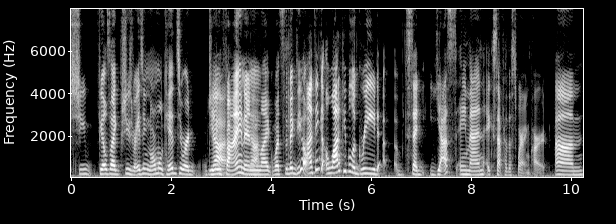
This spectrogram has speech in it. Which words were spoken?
she feels like she's raising normal kids who are doing Yeah, fine, and yeah. like, what's the big deal? I think a lot of people agreed, uh, said yes, amen, except for the swearing part. Um,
